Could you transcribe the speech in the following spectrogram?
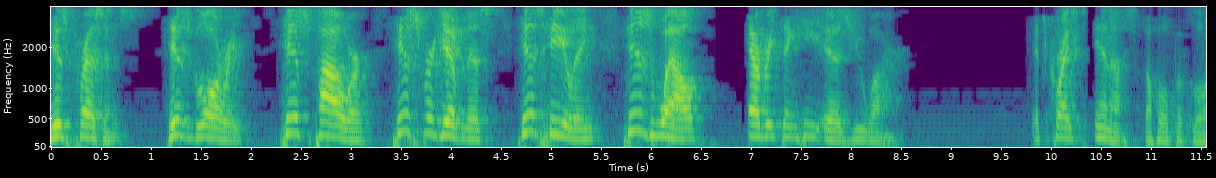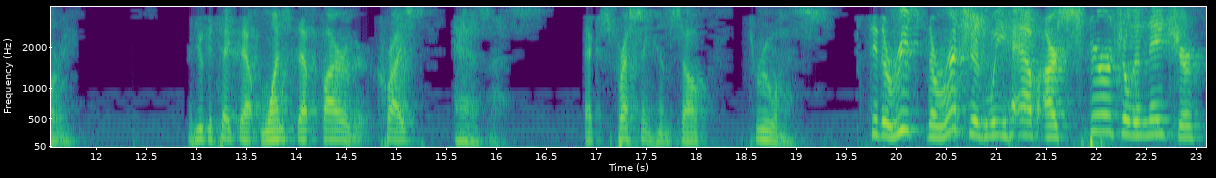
His presence, His glory, His power, His forgiveness, His healing, His wealth, everything He is, you are. It's Christ in us, the hope of glory. And you could take that one step farther. Christ as us, expressing Himself through us. See, the, rich, the riches we have are spiritual in nature,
